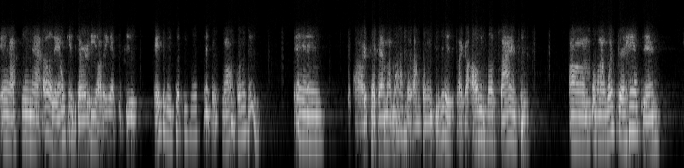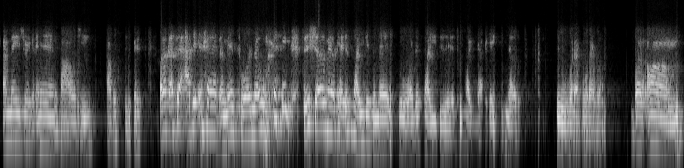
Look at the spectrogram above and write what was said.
And I seen that, oh, they don't get dirty. All they have to do is basically put people to sleep. That's what I'm going to do. And I said that in my mind, that I'm going to do this. Like, I always loved sciences. Um, so when I went to Hampton, I majored in biology. I was stupid. But like I said, I didn't have a mentor, no one to show me, okay, this is how you get to med school, or this is how you do this, this is how you navigate, you know, do whatever, whatever. But um,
